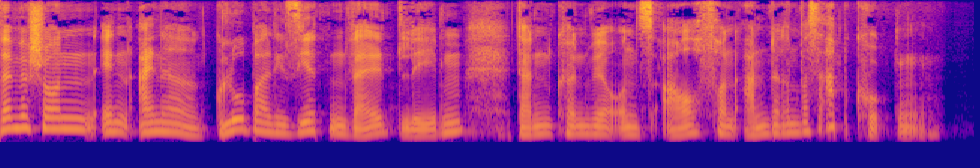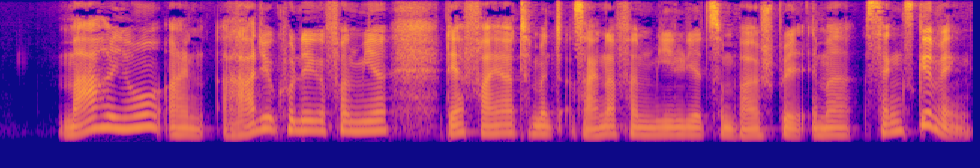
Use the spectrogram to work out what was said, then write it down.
wenn wir schon in einer globalisierten Welt leben, dann können wir uns auch von anderen was abgucken. Mario, ein Radiokollege von mir, der feiert mit seiner Familie zum Beispiel immer Thanksgiving.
